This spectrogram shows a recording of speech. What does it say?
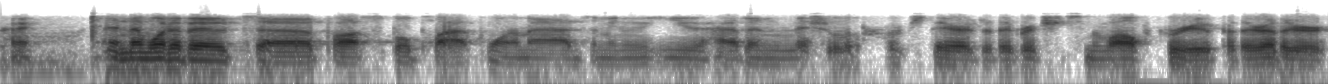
Okay. And then what about uh, possible platform adds? I mean, you had an initial approach there to the Richardson Wealth Group. Are there other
